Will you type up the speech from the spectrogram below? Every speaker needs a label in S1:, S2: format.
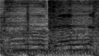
S1: ので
